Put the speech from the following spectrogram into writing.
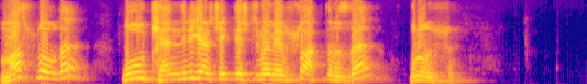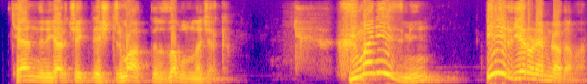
Maslow'da bu kendini gerçekleştirme mevzusu aklınızda bulunsun. Kendini gerçekleştirme aklınızda bulunacak. Hümanizmin bir diğer önemli adamı.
